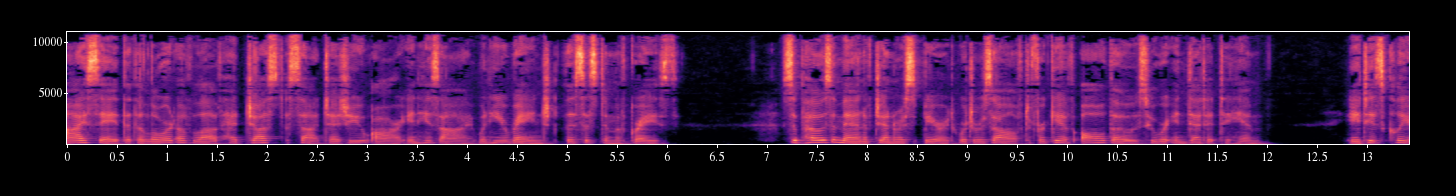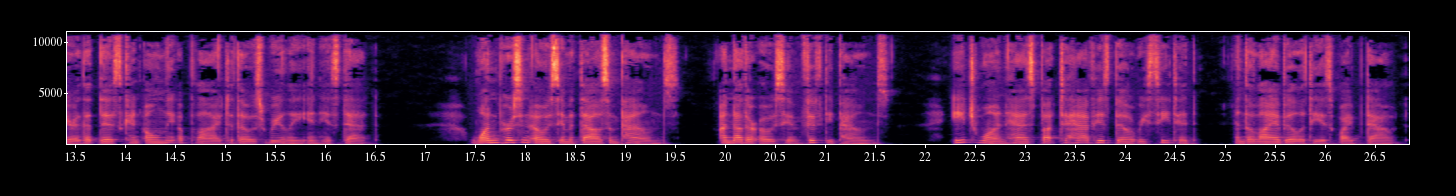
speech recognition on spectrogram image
I say that the Lord of love had just such as you are in his eye when he arranged the system of grace. Suppose a man of generous spirit were to resolve to forgive all those who were indebted to him. It is clear that this can only apply to those really in his debt. One person owes him a thousand pounds, another owes him fifty pounds. Each one has but to have his bill receipted, and the liability is wiped out.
